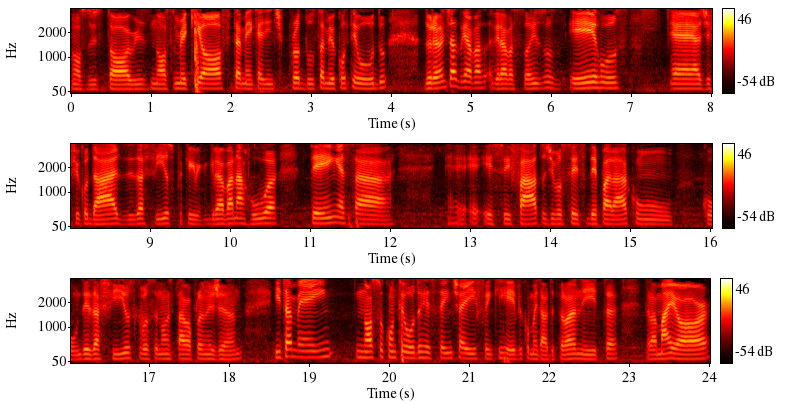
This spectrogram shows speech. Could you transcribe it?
nossos stories, nosso make-off também, que a gente produz também o conteúdo. Durante as grava gravações, os erros, é, as dificuldades, desafios, porque gravar na rua tem essa, é, esse fato de você se deparar com, com desafios que você não estava planejando. E também nosso conteúdo recente aí, Funk Rave, comentado pela Anitta, pela Maior.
